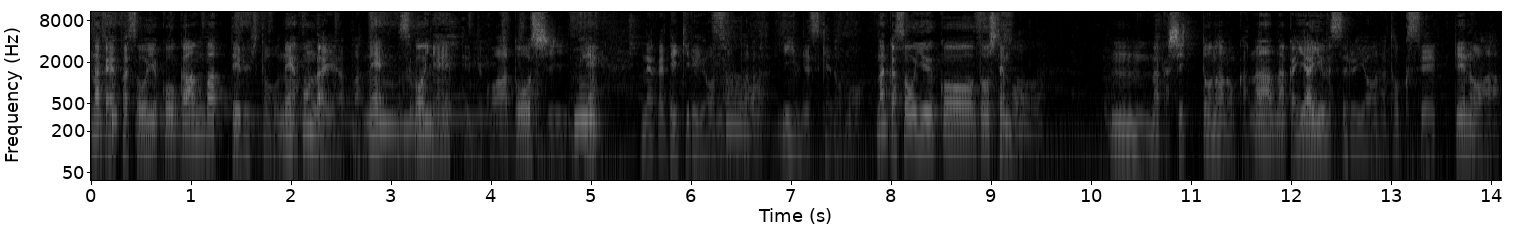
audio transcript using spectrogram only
なんかやっぱりそういうこう頑張ってる人をね 本来やっぱねうん。すごいねって言ってこう後押しねね。なんかできるようになったらいいんですけども。なんかそういうこうどうしてもそう。うん、なんか嫉妬なのかな？なんか揶揄するような特性っていうのは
